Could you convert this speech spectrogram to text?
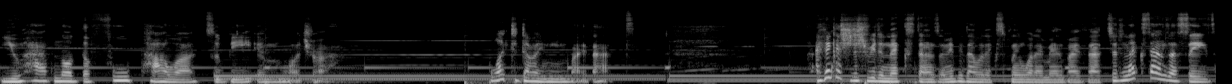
you have not the full power to be a murderer. What did I mean by that? I think I should just read the next stanza. Maybe that would explain what I meant by that. So the next stanza says,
